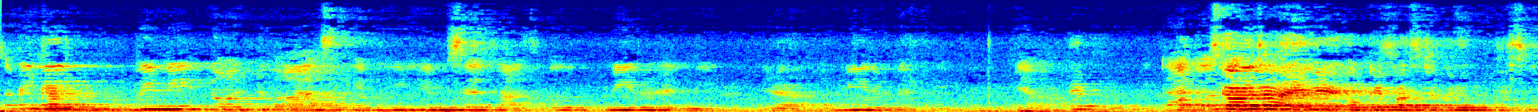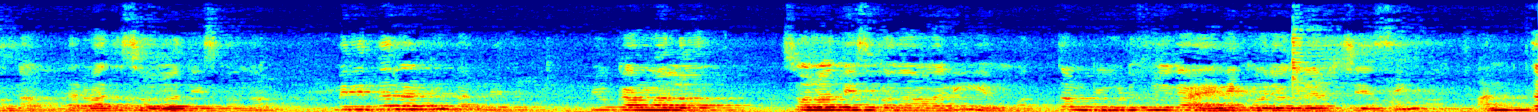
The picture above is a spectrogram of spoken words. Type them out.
so we need, we need not to ask him. He himself asked, "Oh, మీరు రండి. Yeah. మీరు రండి." పక్కాగా ఆయనే ఓకే ఫస్ట్ గ్రూప్ తీసుకుందాం తర్వాత సోలో తీసుకుందాం. మీరు ఇద్దరు రండి పర్లేదు. యూ కమ్మలో సోలో తీసుకుందాం అని మొత్తం బ్యూటిఫుల్గా ఆయనే కొరియోగ్రాఫ్ చేసి అంత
